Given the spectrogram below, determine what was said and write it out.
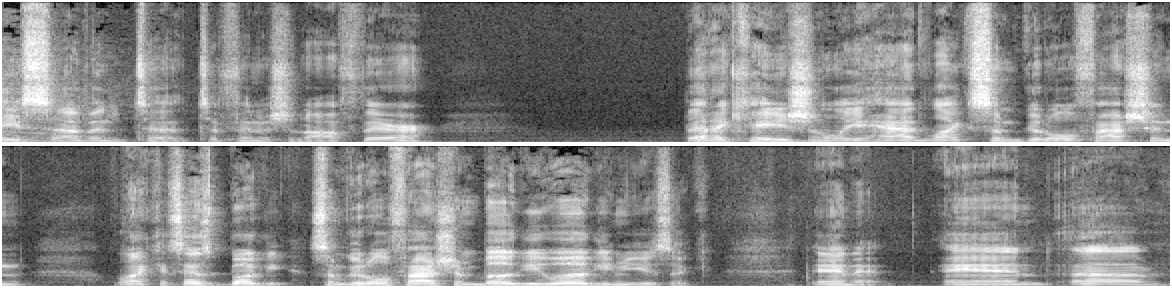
A7 to, to finish it off there. That occasionally had like some good old fashioned, like it says boogie, some good old fashioned boogie woogie music in it and um,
